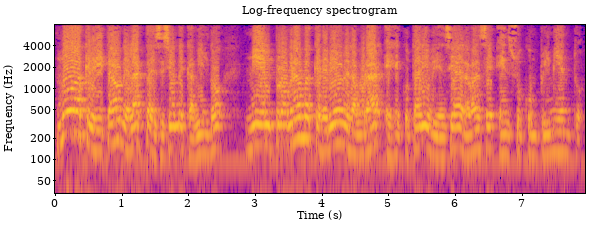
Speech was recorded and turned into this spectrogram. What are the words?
no acreditaron el acta de sesión de cabildo ni el programa que debieron elaborar, ejecutar y evidenciar el avance en su cumplimiento.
